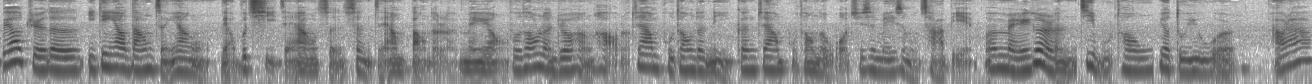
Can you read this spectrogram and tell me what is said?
不要觉得一定要当怎样了不起、怎样神圣、怎样棒的人，没有，普通人就很好了。这样普通的你跟这样普通的我，其实没什么差别。我们每一个人既普通又独一无二。好了，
